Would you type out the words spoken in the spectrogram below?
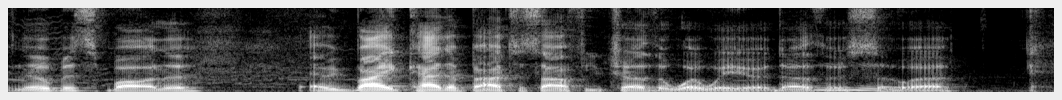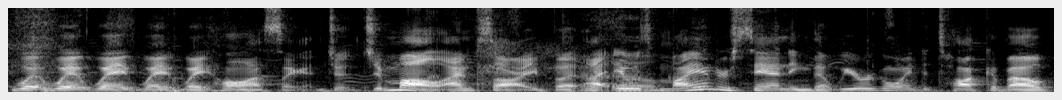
a little bit smaller everybody kind of bounces off each other one way or another Mm-hmm. so uh Wait, wait, wait, wait, wait. Hold on a second. J- Jamal, I'm sorry, but I, it was my understanding that we were going to talk about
